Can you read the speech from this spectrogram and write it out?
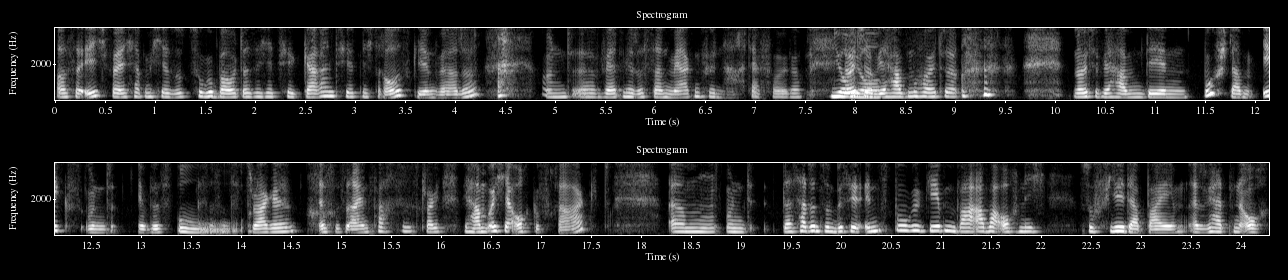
Außer ich, weil ich habe mich ja so zugebaut, dass ich jetzt hier garantiert nicht rausgehen werde. Und äh, werde mir das dann merken für nach der Folge. Ja, Leute, ja. wir haben heute, Leute, wir haben den Buchstaben X und ihr wisst, Oh. es ist ein Struggle. Es ist einfach ein Struggle. Wir haben euch ja auch gefragt. Ähm, und das hat uns so ein bisschen Inspo gegeben, war aber auch nicht so viel dabei. Also wir hatten auch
